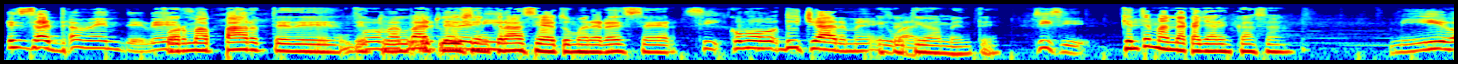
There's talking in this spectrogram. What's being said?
Exactamente, Forma parte de, de tu, de tu idiosincrasia, de, tu manera de ser. Sí, como ducharme. Efectivamente. Sí, sí. ¿Quién te manda a callar en casa? Mi hijo.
